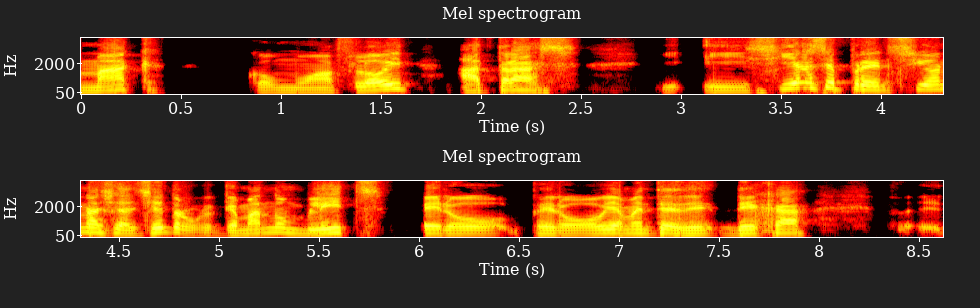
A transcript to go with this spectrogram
Mac como a Floyd atrás. Y, y sí hace presión hacia el centro porque manda un blitz, pero, pero obviamente deja, eh,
